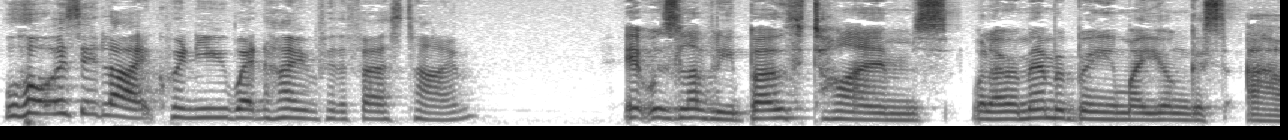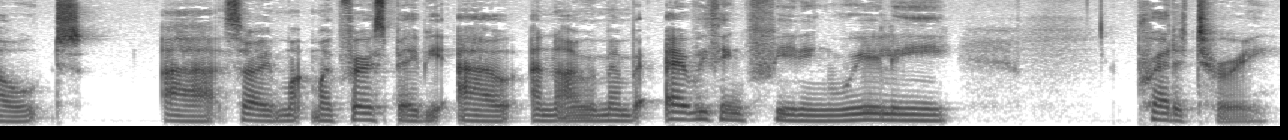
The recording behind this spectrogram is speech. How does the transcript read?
What was it like when you went home for the first time? It was lovely both times. Well, I remember bringing my youngest out, uh, sorry, my, my first baby out, and I remember everything feeling really predatory.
